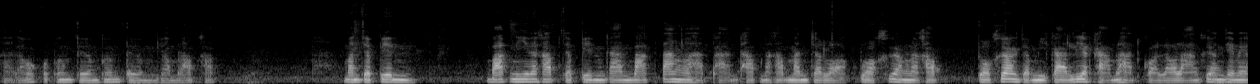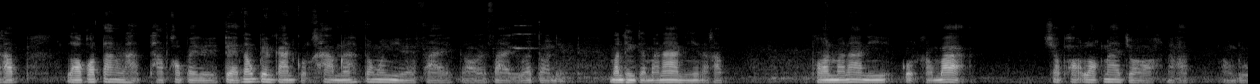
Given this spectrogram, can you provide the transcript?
อ่าแล้วก็กดเพิ่มเติมเพิ่มเติมยอมรับครับ มันจะเป็นบั๊กนี้นะครับ จะเป็นการบั๊กตั้งรหัสผ่านทับนะครับ มันจะหลอกตัวเครื่องนะครับ ตัวเครื่องจะมีการเรียกถามรหัสก่อนเราล้างเครื่องใช่ไหมครับ เราก็ตั้งรหัสทับเข้าไปเลย แต่ต้องเป็นการกดข้ามนะ ต้องไม่มี Wi-Fi ต่อ Wi-Fi หรือว่าต่อเน็ตมันถึงจะมาหน้านี้นะครับ พอมาหน้านี้กดคำว่า เฉพาะล็อกหน้าจอนะครับ ลองดู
